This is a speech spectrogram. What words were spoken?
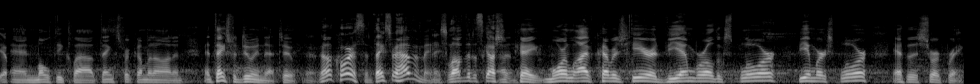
Yep. and multi cloud. Thanks for coming on and, and thanks for doing that too. No, of course, and thanks for having me. Love the discussion. Okay, more live coverage here at VMworld Explore, VMware Explore after this short break.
